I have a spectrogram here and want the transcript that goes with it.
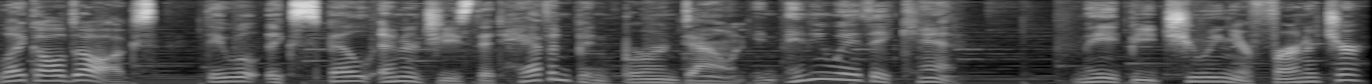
Like all dogs, they will expel energies that haven't been burned down in any way they can. May it be chewing your furniture,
